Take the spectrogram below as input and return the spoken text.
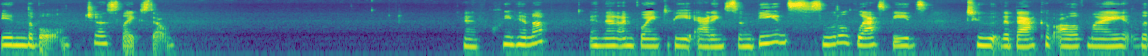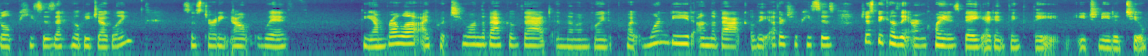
in the bowl, just like so kind of clean him up. And then I'm going to be adding some beads, some little glass beads to the back of all of my little pieces that he'll be juggling. So starting out with the umbrella, I put two on the back of that, and then I'm going to put one bead on the back of the other two pieces, just because they aren't quite as big. I didn't think they each needed two.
